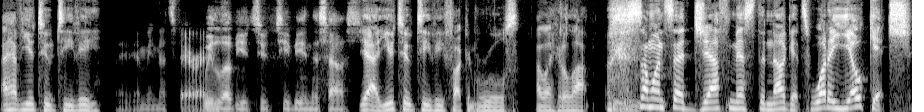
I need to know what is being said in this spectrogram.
I have YouTube TV. I mean, that's fair. We love YouTube TV in this house. Yeah, YouTube TV fucking rules. I like it a lot. Someone said Jeff missed the Nuggets. What a Jokic.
